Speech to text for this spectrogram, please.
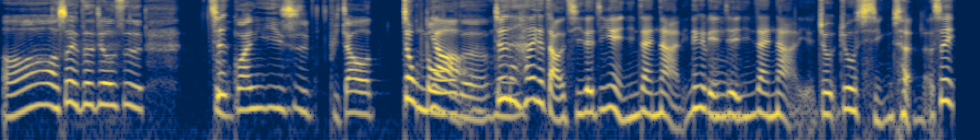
哦，所以这就是主观意识比较。重要的就是他那个早期的经验已经在那里，那个连接已经在那里，就就形成了。所以，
